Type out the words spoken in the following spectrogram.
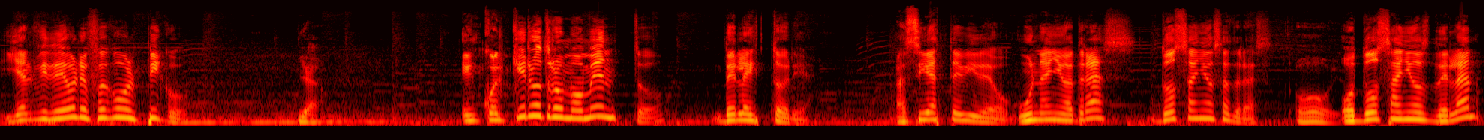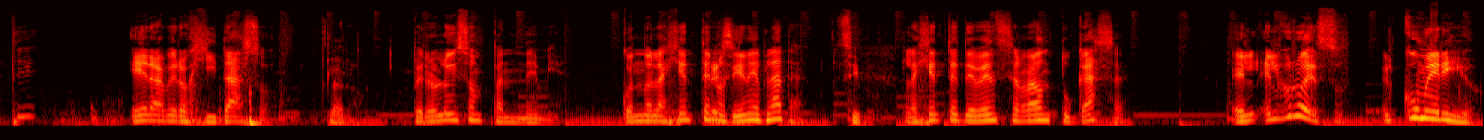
Y al video le fue como el pico. Ya. En cualquier otro momento de la historia, hacía este video, un año atrás, dos años atrás, o dos años delante, era pero hitazo. claro. Pero lo hizo en pandemia. Cuando la gente no tiene plata. Sí. La gente te ve encerrado en tu casa. El, el grueso, el cumerío.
